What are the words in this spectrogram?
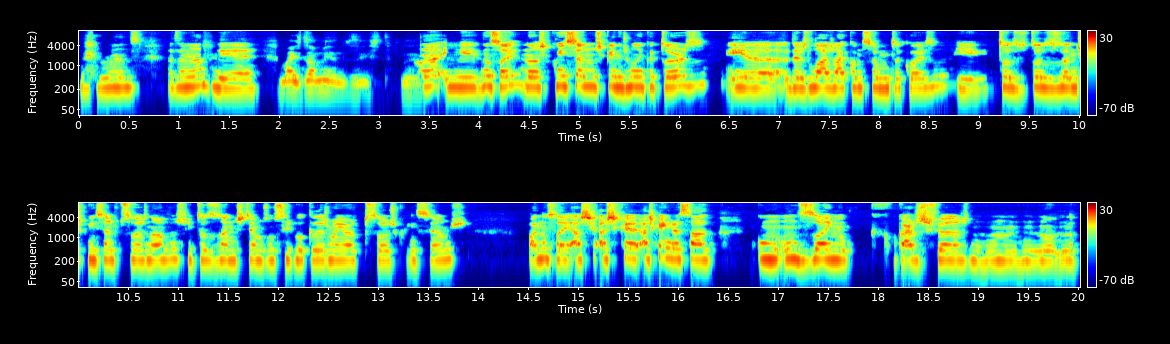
exatamente, exatamente. E, é, Mais ou menos isto. Não é? ah, e não sei, nós conhecemos que em 2014 e ah, desde lá já aconteceu muita coisa e todos, todos os anos conhecemos pessoas novas e todos os anos temos um círculo cada vez maior de pessoas que conhecemos. Pá, não sei, acho, acho, que, é- acho que é engraçado como um desenho o Carlos fez no- na,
